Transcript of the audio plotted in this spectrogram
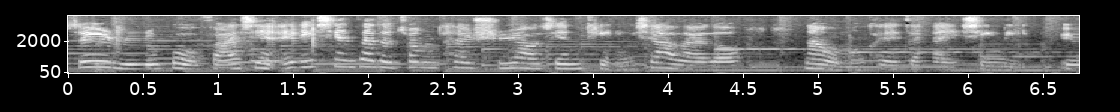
所以，如果发现哎，现在的状态需要先停下来了，那我们可以在心里预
